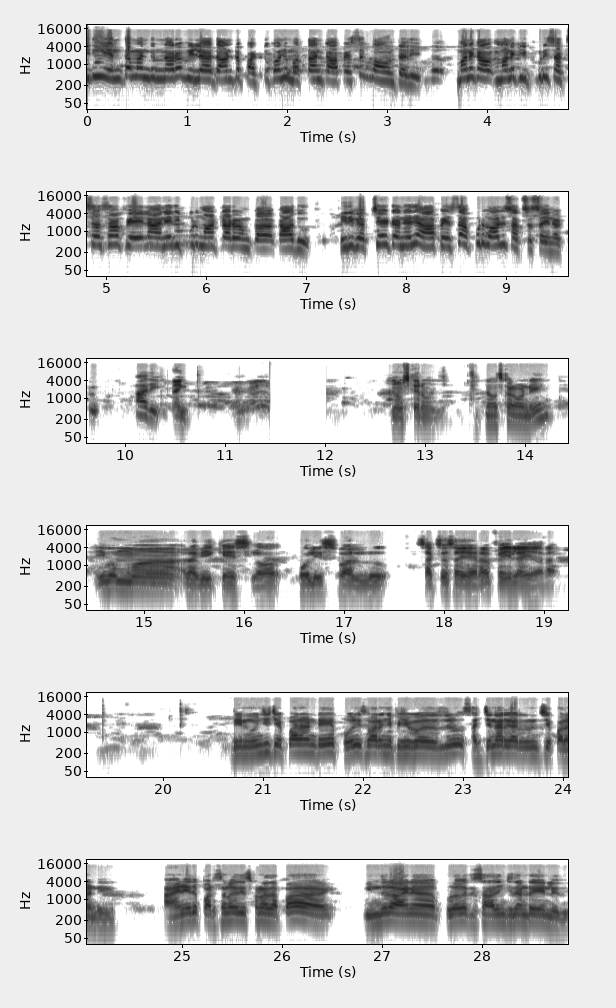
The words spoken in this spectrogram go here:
ఇది ఎంత మంది ఉన్నారో వీళ్ళ దాంట్లో పట్టుకొని మొత్తానికి ఆపేస్తే బాగుంటది. మనకి మనకి ఇప్పుడు సక్సెస్ ఫెయిల్ అనేది ఇప్పుడు మాట్లాడడం కాదు. ఇది వెబ్సైట్ అనేది ఆపేస్తే అప్పుడు వాళ్ళు సక్సెస్ అయినట్టు. అది. నమస్కారం అండి. నమస్కారం అండి. ఐబొమ్మ రవి కేసులో పోలీస్ వాళ్ళు సక్సెస్ అయ్యారా ఫెయిల్ అయ్యారా? దీని గురించి చెప్పాలంటే పోలీస్ వారని చెప్పి బదులు సజ్జనార్ గారి గురించి చెప్పాలండి. ఆయన ఏదో పర్సనల్గా తీసుకున్నా తప్ప ఇందులో ఆయన పురోగతి సాధించిందంటూ ఏం లేదు.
